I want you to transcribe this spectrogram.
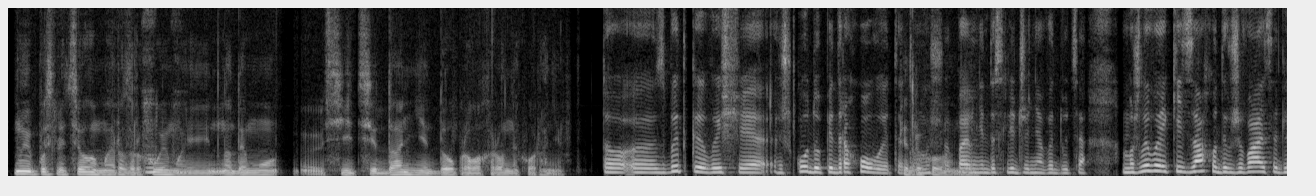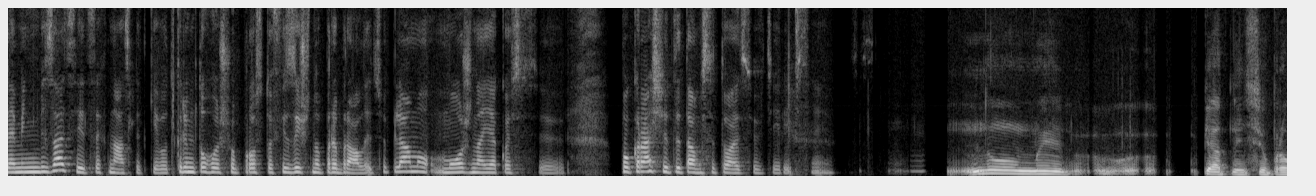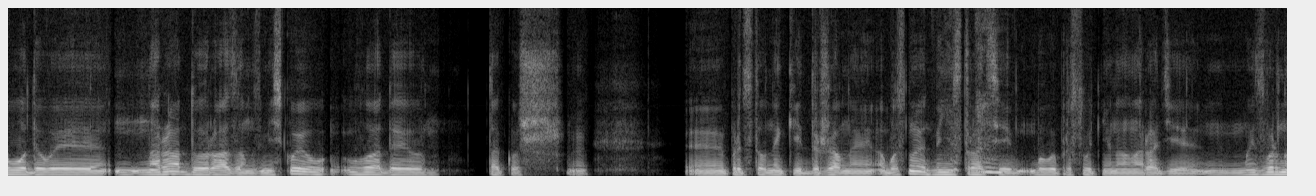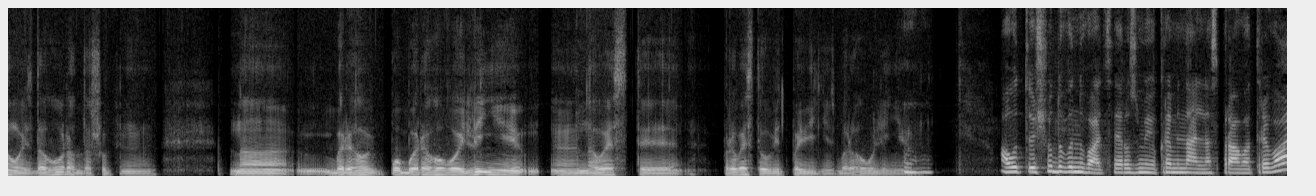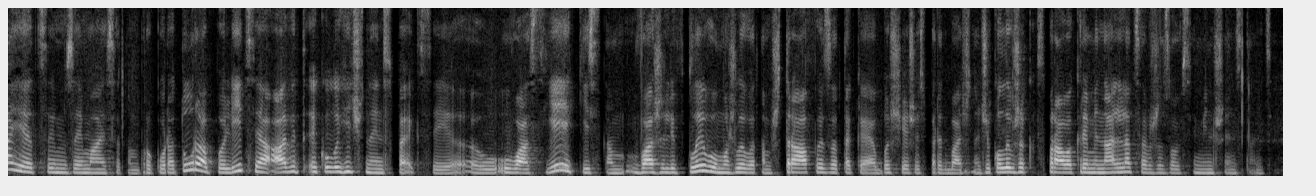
Ну і після цього ми розрахуємо і надамо всі ці дані до правоохоронних органів. То е, збитки ви ще шкоду підраховуєте, тому що певні дослідження ведуться. Можливо, якісь заходи вживаються для мінімізації цих наслідків? От крім того, що просто фізично прибрали цю пляму, можна якось е, покращити там ситуацію в тій річці. Ну, ми п'ятницю проводили нараду разом з міською владою, також е, представники Державної обласної адміністрації були присутні на нараді. Ми звернулись до города, щоб е, на берегов... по береговій лінії е, навести, привести у відповідність берегову лінію. А от щодо винуватця, я розумію, кримінальна справа триває, цим займається там прокуратура, поліція. А від екологічної інспекції е, у- вас є якісь там важелі впливу, можливо, там штрафи за таке або ще щось передбачено? Чи коли вже справа кримінальна, це вже зовсім інша інстанція?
